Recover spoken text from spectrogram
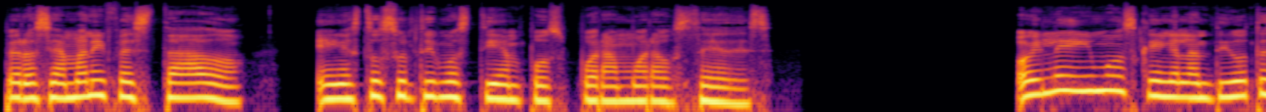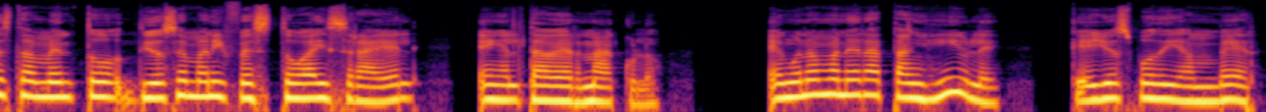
pero se ha manifestado en estos últimos tiempos por amor a ustedes, Hoy leímos que en el Antiguo Testamento Dios se manifestó a Israel en el tabernáculo, en una manera tangible que ellos podían ver.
